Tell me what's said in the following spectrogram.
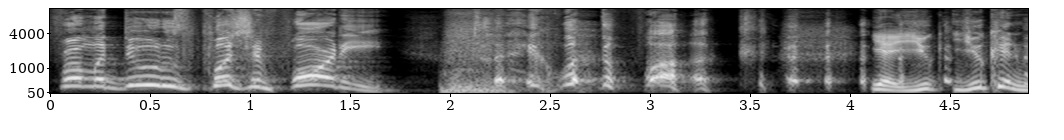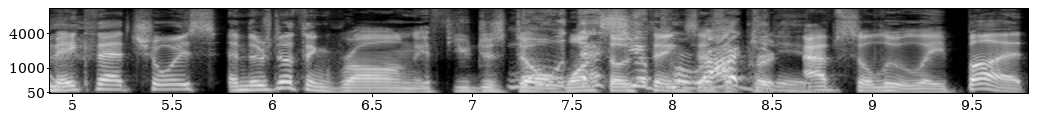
from a dude who's pushing 40. like, what the fuck? yeah, you you can make that choice, and there's nothing wrong if you just don't want those things as a per- absolutely. But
